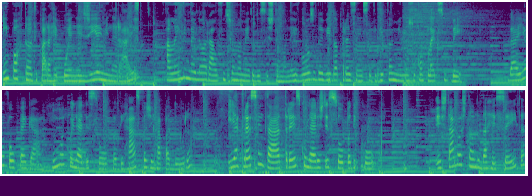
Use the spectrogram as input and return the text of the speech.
importante para repor energia e minerais, além de melhorar o funcionamento do sistema nervoso devido à presença de vitaminas do complexo B. Daí eu vou pegar uma colher de sopa de raspas de rapadura e acrescentar 3 colheres de sopa de coco. Está gostando da receita?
